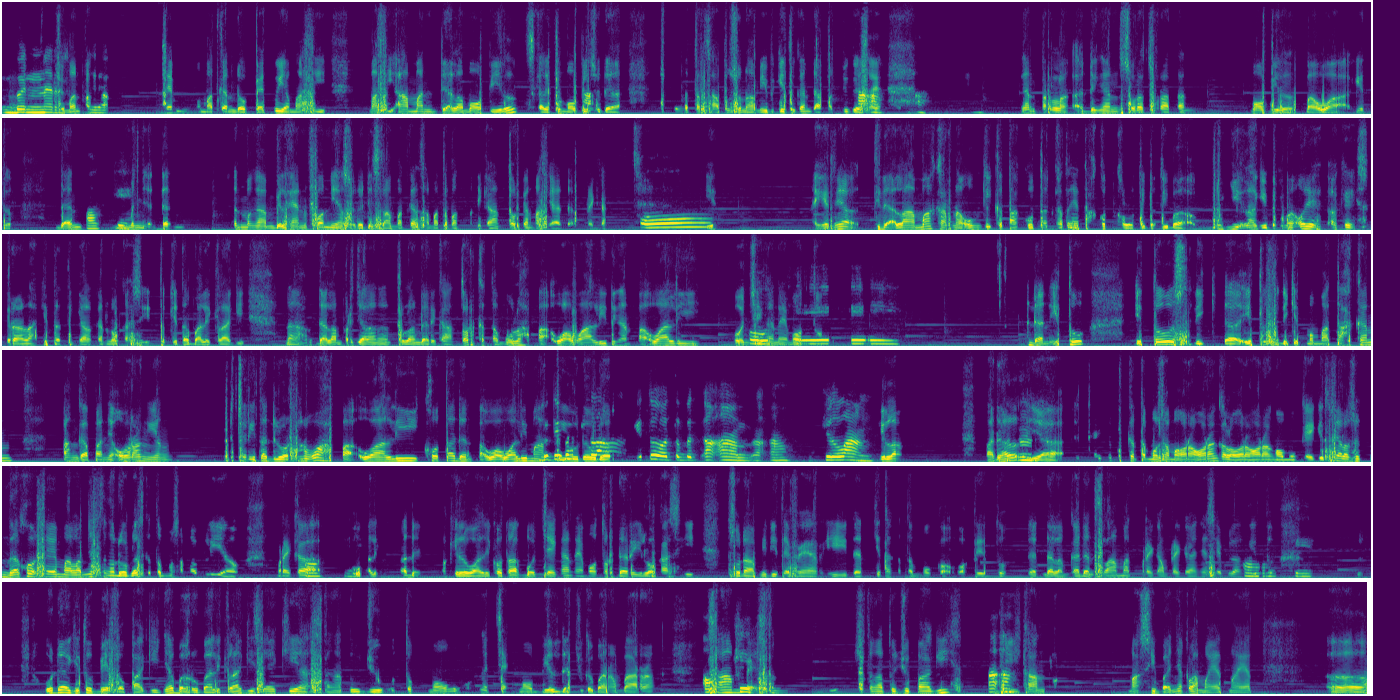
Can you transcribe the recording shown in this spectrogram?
Benar. Cuman ya. saya menyelamatkan dompetku yang masih masih aman dalam mobil sekalipun mobil ah. sudah sudah tersapu tsunami begitu kan dapat juga ah. saya ah. dengan perla, dengan surat-suratan mobil bawa gitu dan okay. dan dan mengambil handphone yang sudah diselamatkan sama teman-teman di kantor kan masih ada mereka. Oh. Gitu. Akhirnya tidak lama karena Ungki ketakutan katanya takut kalau tiba-tiba bunyi lagi bagaimana. Oh ya, oke, okay, segeralah kita tinggalkan lokasi itu, kita balik lagi. Nah, dalam perjalanan pulang dari kantor ketemulah Pak Wawali dengan Pak Wali boncengan okay. motor. Dan itu itu sedikit uh, itu sedikit mematahkan anggapannya orang yang bercerita di luar sana wah Pak Wali kota dan Pak Wali mati Betul, udah udah. itu tebet uh, uh, uh, hilang. Hilang. Padahal mm -hmm. ya saya ketemu sama orang-orang kalau orang-orang ngomong kayak gitu saya langsung enggak kok saya malamnya setengah dua belas ketemu sama beliau. Mereka okay. wali kota dan wakil wali kota boncengan ya motor dari lokasi tsunami di TVRI dan kita ketemu kok waktu itu dan dalam keadaan selamat mereka mereka saya bilang oh, gitu. Okay udah gitu besok paginya baru balik lagi saya Kia setengah tujuh untuk mau ngecek mobil dan juga barang-barang okay. sampai setengah, tujuh pagi uh -uh. di kantor masih banyak lah mayat-mayat uh,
